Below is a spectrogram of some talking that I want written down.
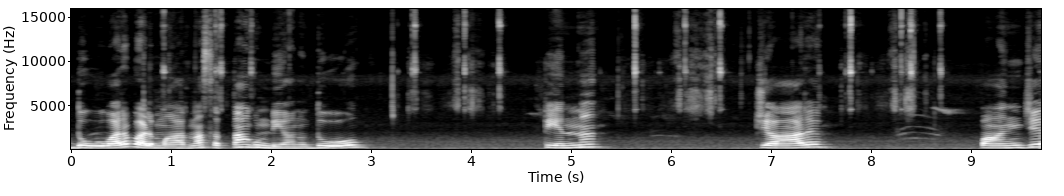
ਦੋ ਵਾਰ ਵਲ ਮਾਰਨਾ ਸੱਤਾਂ ਕੁੰਡਿਆਂ ਨੂੰ। 2 3 4 5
